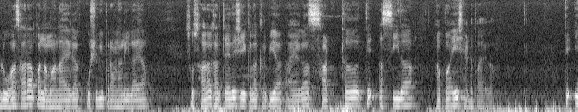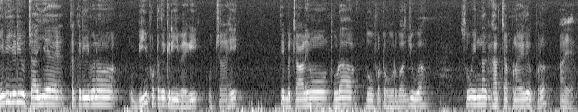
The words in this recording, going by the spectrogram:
ਲੋਹਾ ਸਾਰਾ ਆਪਾਂ ਨਵਾਂ ਲਾਇਆ ਹੈਗਾ ਕੁਝ ਵੀ ਪੁਰਾਣਾ ਨਹੀਂ ਲਾਇਆ। ਸੋ ਸਾਰਾ ਖਰਚਾ ਇਹਦੇ 6 ਲੱਖ ਰੁਪਈਆ ਆਏਗਾ 60 ਤੇ 80 ਦਾ ਆਪਾਂ ਇਹ ਸ਼ੈੱਡ ਪਾਏਗਾ ਤੇ ਇਹਦੀ ਜਿਹੜੀ ਉਚਾਈ ਹੈ, ਤਕਰੀਬਨ 20 ਫੁੱਟ ਦੇ ਕਰੀਬ ਹੈਗੀ, ਉੱਚਾ ਇਹ। ਤੇ ਵਿਚਾਲਿਓਂ ਥੋੜਾ 2 ਫੁੱਟ ਹੋਰ ਵੱਧ ਜੂਗਾ ਸੋ ਇੰਨਾ ਕੁ ਖਰਚਾ ਆਪਣਾ ਇਹਦੇ ਉੱਪਰ ਆਇਆ।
